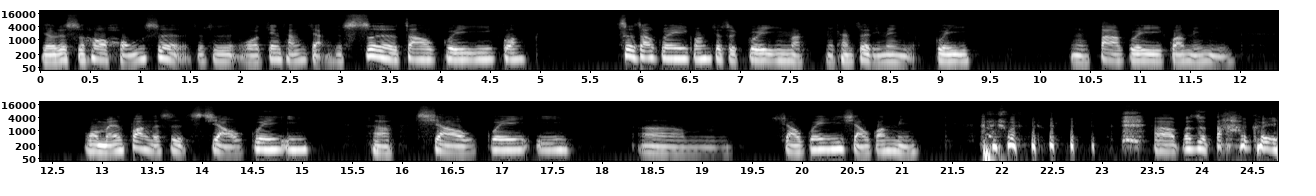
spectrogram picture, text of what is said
有的时候红色的，就是我经常讲，是色招归一光，色招归一光就是皈依嘛。你看这里面有皈依，嗯，大皈依光明云。我们放的是小皈依啊，小皈依，嗯，小皈依小光明，啊，不是大龟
